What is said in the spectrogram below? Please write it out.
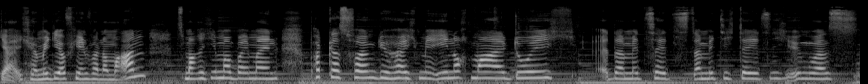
ja, ich höre mir die auf jeden Fall nochmal an. Das mache ich immer bei meinen Podcast-Folgen, die höre ich mir eh nochmal durch, damit jetzt, damit ich da jetzt nicht irgendwas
